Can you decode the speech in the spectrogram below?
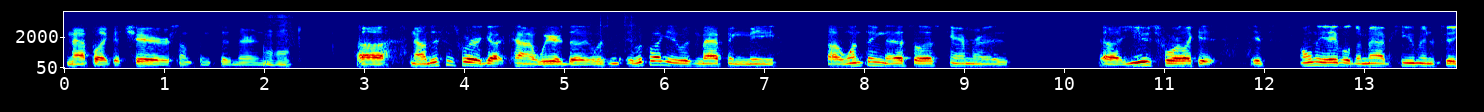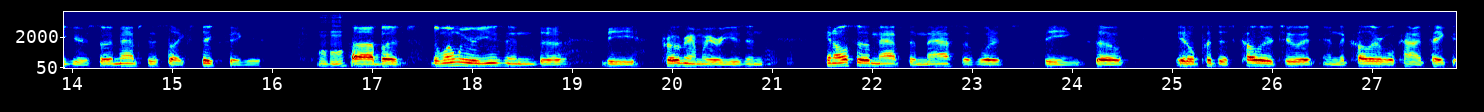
map like a chair or something sitting there. And Mhm. uh, now this is where it got kind of weird. Though it was it looked like it was mapping me. Uh, one thing the SLS camera is uh, used for, like it, only able to map human figures, so it maps this like stick figure. hmm Uh, but the one we were using, the the program we were using, can also map the mass of what it's seeing. So it'll put this color to it, and the color will kind of take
